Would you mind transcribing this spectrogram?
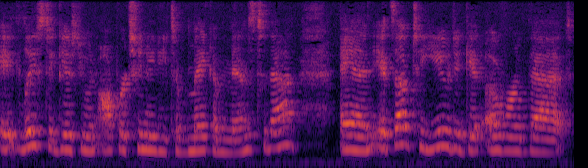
at least it gives you an opportunity to make amends to that. And it's up to you to get over that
